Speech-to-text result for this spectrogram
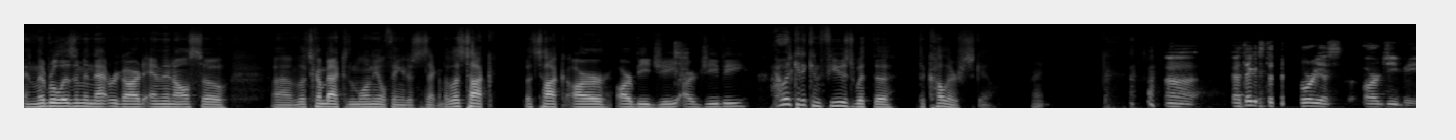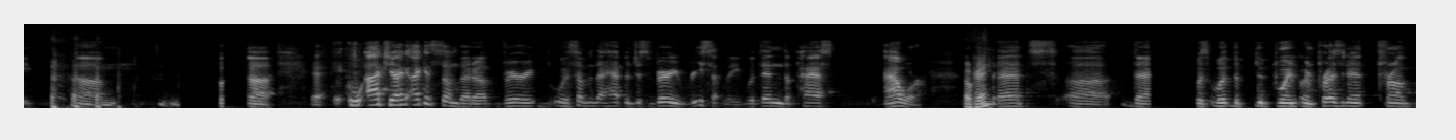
and liberalism in that regard, and then also uh, let's come back to the millennial thing in just a second. But let's talk let's talk R RBG RGB. I always get it confused with the the color scale, right? uh, I think it's the notorious RGB. Um, but, uh, actually, I, I, can sum that up very with something that happened just very recently, within the past hour. Okay. And that's uh, that was what the, the when, when President Trump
